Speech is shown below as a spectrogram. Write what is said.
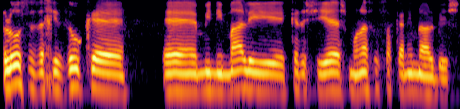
פלוס איזה חיזוק אה, אה, מינימלי כדי שיהיה 18 שחקנים להלביש.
